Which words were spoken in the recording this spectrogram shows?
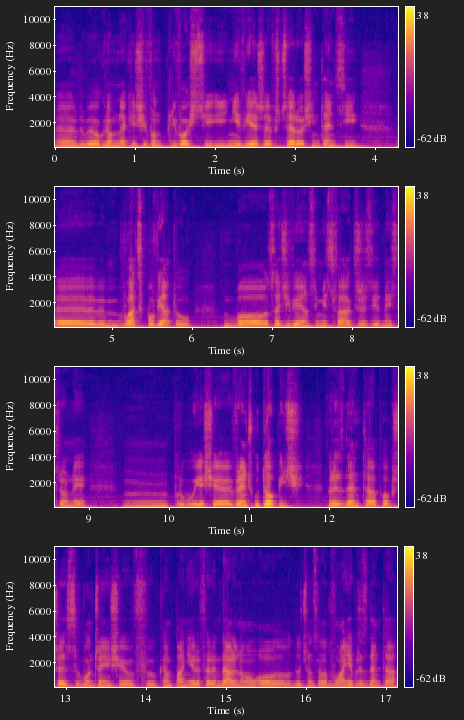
e, gdyby ogromne jakieś wątpliwości i nie wierzę w szczerość intencji e, władz powiatu, bo zadziwiającym jest fakt, że z jednej strony mm, próbuje się wręcz utopić prezydenta poprzez włączenie się w kampanię referendalną o, dotyczącą odwołania prezydenta,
